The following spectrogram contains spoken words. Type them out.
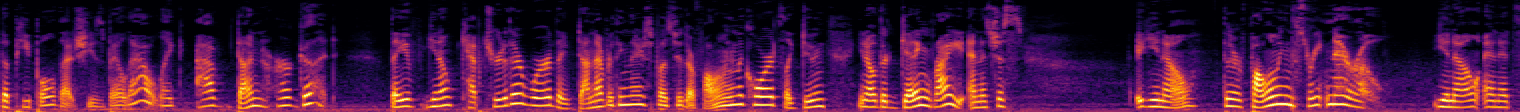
the people that she's bailed out like have done her good. They've, you know, kept true to their word. They've done everything they're supposed to. They're following the courts, like doing, you know, they're getting right. And it's just, you know, they're following the straight and narrow, you know, and it's,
